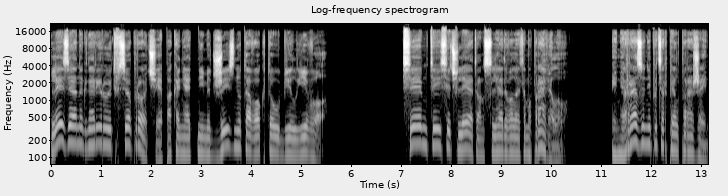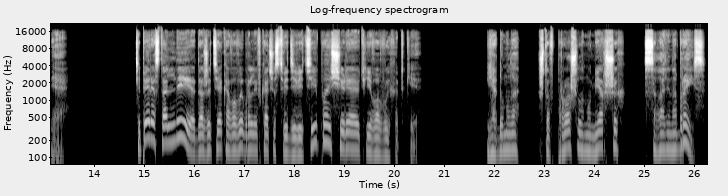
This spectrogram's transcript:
Лезиан игнорирует все прочее, пока не отнимет жизнь у того, кто убил его. Семь тысяч лет он следовал этому правилу и ни разу не потерпел поражения. Теперь остальные, даже те, кого выбрали в качестве девяти, поощряют его выходки. Я думала, что в прошлом умерших ссылали на Брейс.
